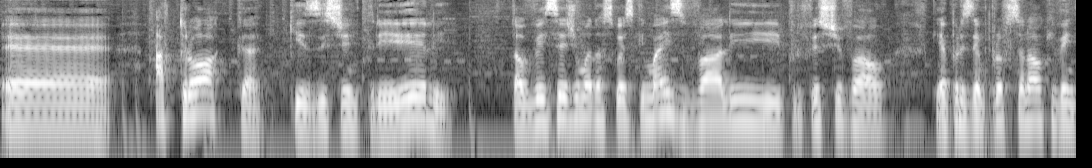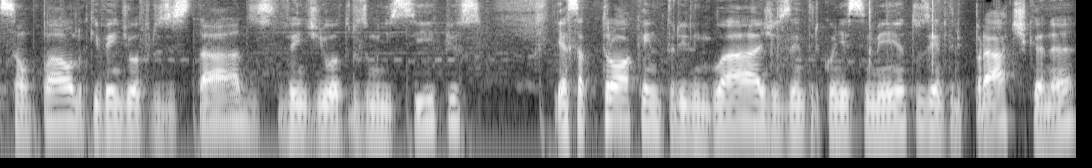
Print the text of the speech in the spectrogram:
É, a troca que existe entre ele talvez seja uma das coisas que mais vale pro festival. Que é, por exemplo, profissional que vem de São Paulo, que vem de outros estados, vem de outros municípios. E essa troca entre linguagens, entre conhecimentos, entre prática, né?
